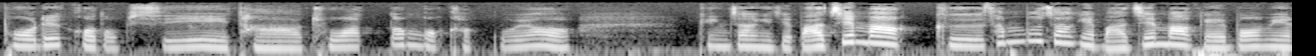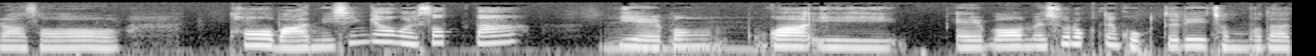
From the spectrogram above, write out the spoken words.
버릴 것 없이 다 좋았던 것 같고요. 굉장히 이제 마지막 그 3부작의 마지막 앨범이라서 더 많이 신경을 썼다. 이 음. 앨범과 이 앨범에 수록된 곡들이 전부 다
